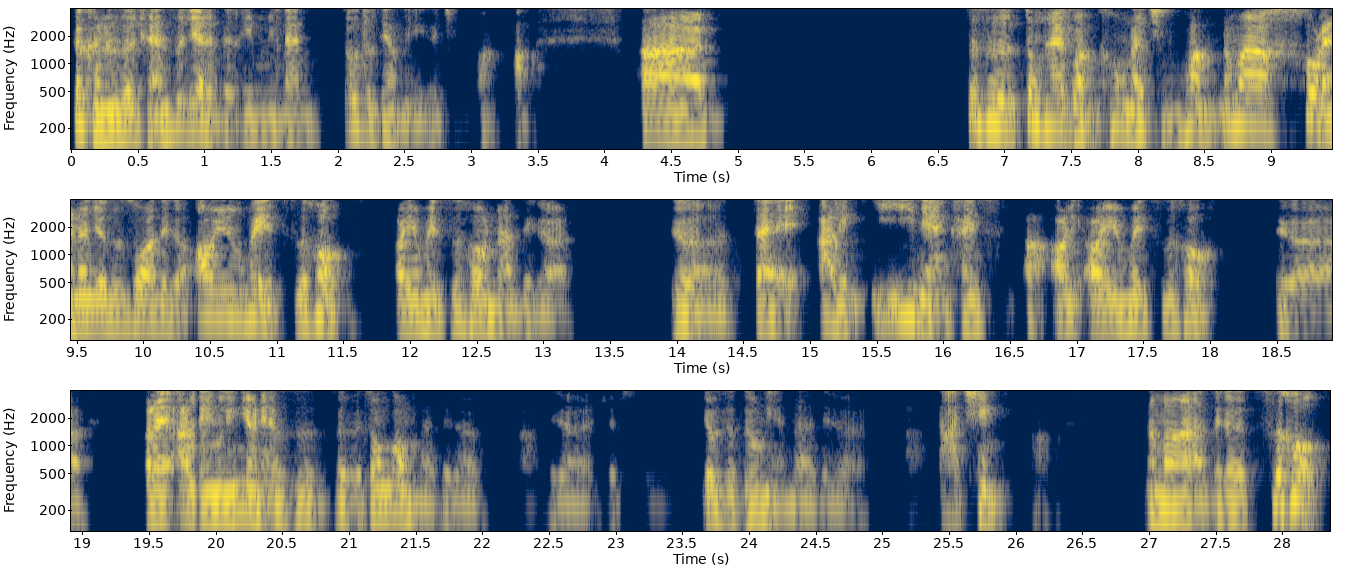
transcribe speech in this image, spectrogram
这可能是全世界的这个黑名单都是这样的一个情况啊啊。这是动态管控的情况。那么后来呢，就是说这个奥运会之后，奥运会之后呢，这个这个在二零一一年开始啊，奥运奥运会之后，这个后来二零零九年是这个中共的这个啊，这个就是六十周年的这个啊大庆啊。那么这个之后，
